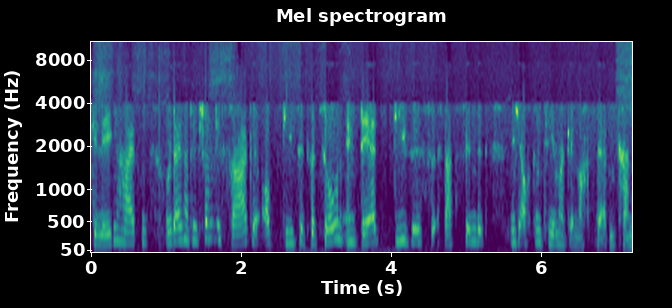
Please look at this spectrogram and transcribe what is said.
Gelegenheiten. Und da ist natürlich schon die Frage, ob die Situation, in der dieses stattfindet, nicht auch zum Thema gemacht werden kann.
